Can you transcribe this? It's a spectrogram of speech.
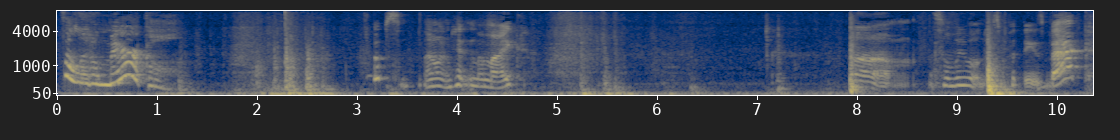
It's a little miracle. Oops, now I'm hitting my mic. Um, so we will just put these back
